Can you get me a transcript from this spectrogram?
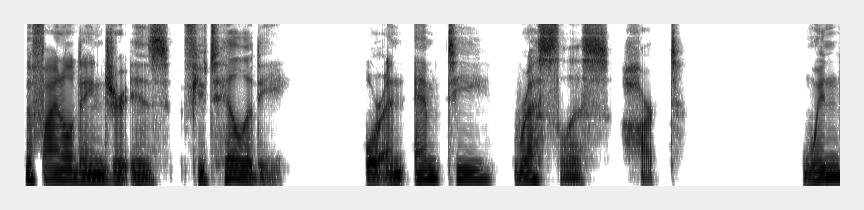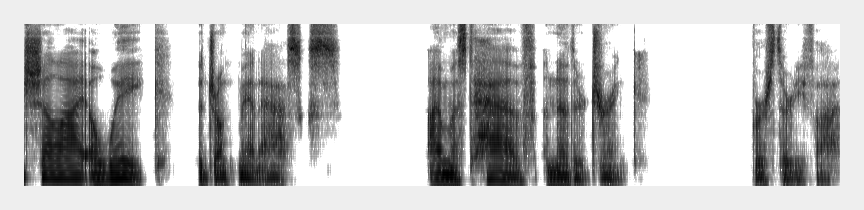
The final danger is futility, or an empty, restless heart. When shall I awake? The drunk man asks. I must have another drink. Verse 35.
